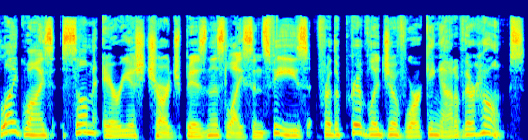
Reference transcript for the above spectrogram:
Likewise, some areas charge business license fees for the privilege of working out of their homes.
